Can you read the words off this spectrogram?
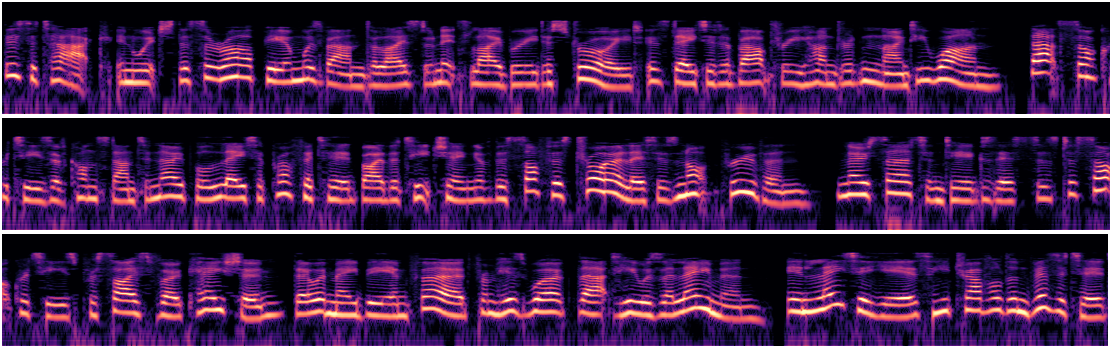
This attack, in which the Serapeum was vandalized and its library destroyed, is dated about 391. That Socrates of Constantinople later profited by the teaching of the sophist Troilus is not proven. No certainty exists as to Socrates' precise vocation, though it may be inferred from his work that he was a layman. In later years he traveled and visited,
